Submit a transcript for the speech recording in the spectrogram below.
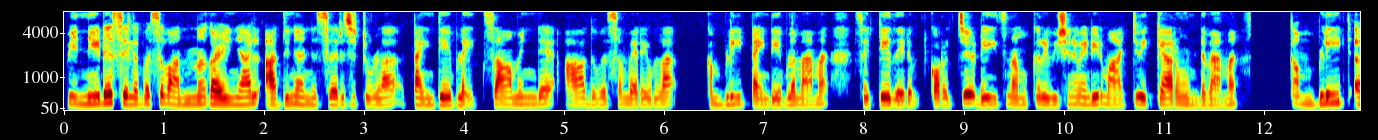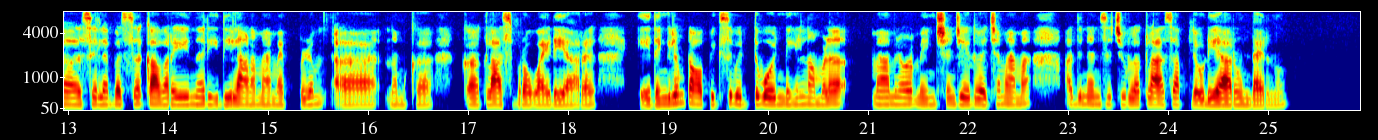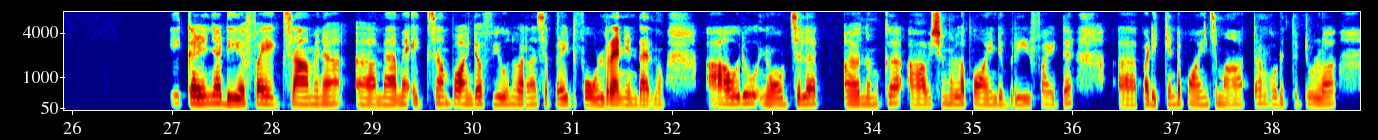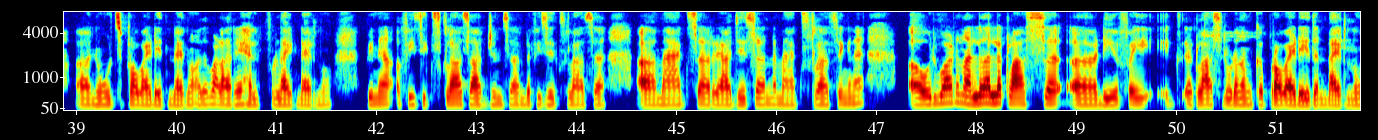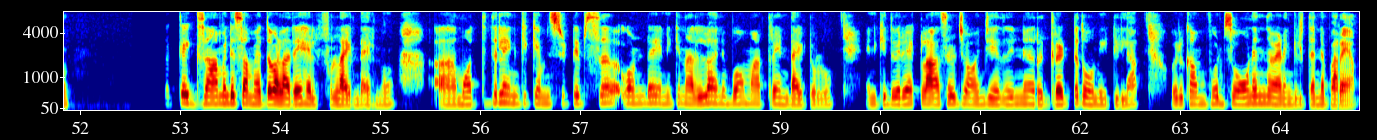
പിന്നീട് സിലബസ് വന്നു കഴിഞ്ഞാൽ അതിനനുസരിച്ചിട്ടുള്ള ടൈം ടേബിൾ എക്സാമിന്റെ ആ ദിവസം വരെയുള്ള complete time table ma'am set ചെയ്ത് തരും. കുറച്ച് ഡേയ്സ് നമുക്ക് റിവിഷന് വേണ്ടി മാറ്റി വെക്കാറുമുണ്ട് മാം കംപ്ലീറ്റ് സിലബസ് കവർ ചെയ്യുന്ന രീതിയിലാണ് മാം എപ്പോഴും നമുക്ക് ക്ലാസ് പ്രൊവൈഡ് ചെയ്യാറ്. ഏതെങ്കിലും ടോപ്പിക്സ് വിട്ടുപോയിട്ടുണ്ടെങ്കിൽ നമ്മൾ മാമിനോട് മെൻഷൻ ചെയ്ത് വെച്ചാൽ മാം അതിനനുസരിച്ചുള്ള ക്ലാസ് അപ്ലോഡ് ചെയ്യാറുണ്ടായിരുന്നു. ഈ കഴിഞ്ഞ ഡി എഫ് ഐ എക്സാമിന് ma'am exam point of view എന്ന് പറഞ്ഞ സെപ്പറേറ്റ് ഫോൾഡർ തന്നെ ഉണ്ടായിരുന്നു. ആ ഒരു നോട്ട്സിൽ നമുക്ക് ആവശ്യമുള്ള പോയിന്റ് ബ്രീഫായിട്ട് പഠിക്കേണ്ട പോയിന്റ്സ് മാത്രം കൊടുത്തിട്ടുള്ള നോട്ട്സ് പ്രൊവൈഡ് ചെയ്തിട്ടുണ്ടായിരുന്നു. അത് വളരെ ഹെൽപ്ഫുൾ ആയിട്ടുണ്ടായിരുന്നു. പിന്നെ ഫിസിക്സ് ക്ലാസ് അർജുൻ സാറിന്റെ physics class maths sir Rajesh സാറിന്റെ മാത്സ് ക്ലാസ് ഇങ്ങനെ ഒരുപാട് നല്ല നല്ല ക്ലാസ് ഡി എഫ് ഐ ക്ലാസ്സിലൂടെ നമുക്ക് പ്രൊവൈഡ് ചെയ്തിട്ടുണ്ടായിരുന്നു. അതൊക്കെ എക്സാമിന്റെ സമയത്ത് വളരെ ഹെൽപ്ഫുൾ ആയിട്ടുണ്ടായിരുന്നു. മൊത്തത്തിൽ എനിക്ക് കെമിസ്ട്രി ടിപ്സ് കൊണ്ട് എനിക്ക് നല്ല അനുഭവം മാത്രമേ ഉണ്ടായിട്ടുള്ളൂ. എനിക്കിതുവരെ ക്ലാസ്സിൽ ജോയിൻ ചെയ്തതിന് റിഗ്രറ്റ് തോന്നിയിട്ടില്ല. ഒരു കംഫർട്ട് സോൺ എന്ന് വേണമെങ്കിൽ തന്നെ പറയാം.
